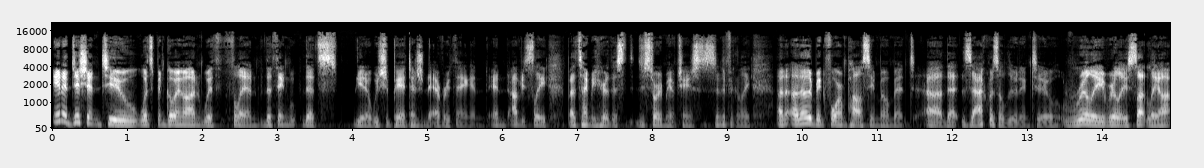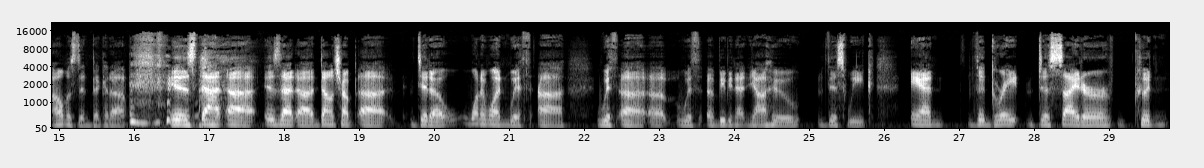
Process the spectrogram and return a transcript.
in addition to what's been going on with Flynn, the thing that's you know we should pay attention to everything. And and obviously by the time you hear this the story may have changed significantly. An- another big foreign policy moment uh, that zach was alluding to really really subtly i almost didn't pick it up is that uh, is that uh, donald trump uh, did a one-on-one with uh, with uh, uh, with uh, bibi netanyahu this week. And the great decider couldn't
